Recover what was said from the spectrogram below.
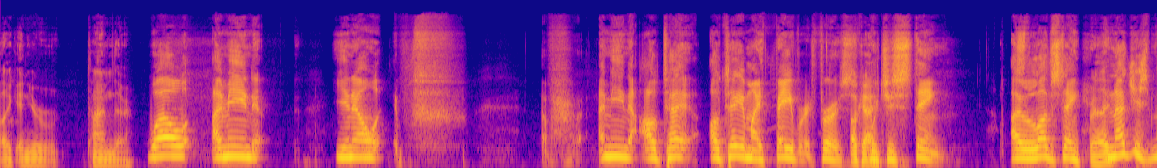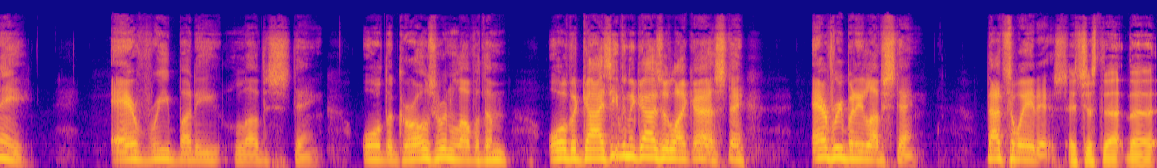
like in your time there? Well, I mean, you know, I mean, I'll tell you, I'll tell you my favorite first, Okay. which is Sting. I love Sting, Really? and not just me. Everybody loves Sting. All the girls are in love with him. All the guys, even the guys who are like, uh, Sting. Everybody loves Sting. That's the way it is. It's just the the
